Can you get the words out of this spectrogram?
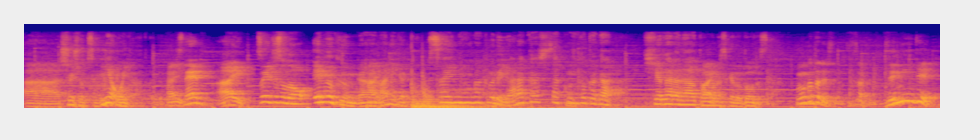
あ、あー就職先には多いかなと。いうことですね。はい、続いてその M 君がはい。何か国際日本学部でやらかしたこととかが聞けたらなと思うんですけど、どうですか、この方ですね。実はゼミで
